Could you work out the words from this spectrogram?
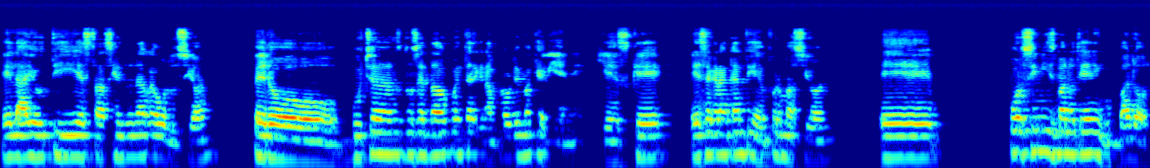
el IoT está haciendo una revolución pero muchas no se han dado cuenta del gran problema que viene y es que esa gran cantidad de información eh, por sí misma no tiene ningún valor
